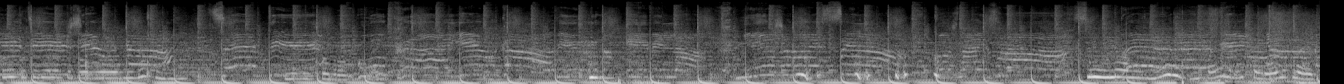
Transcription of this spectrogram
Коли потеряла такого візу, не вийшов робити. Сильно не ролик на это.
